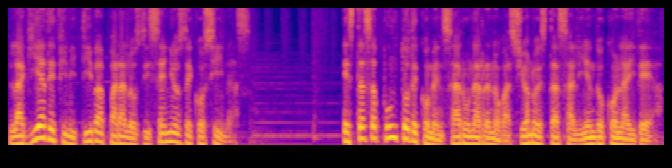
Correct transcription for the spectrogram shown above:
la guía definitiva para los diseños de cocinas. ¿Estás a punto de comenzar una renovación o estás saliendo con la idea?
